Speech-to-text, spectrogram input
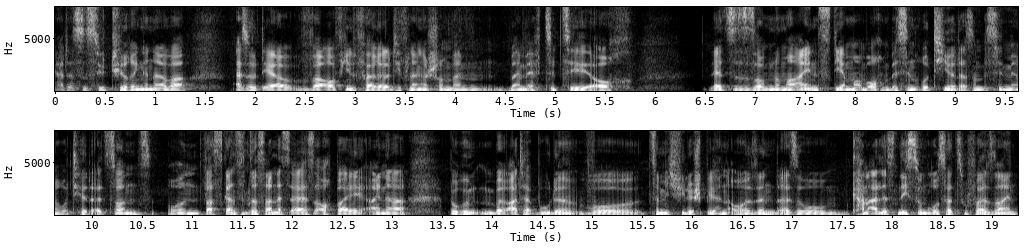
ja, das ist Südthüringen, aber also der war auf jeden Fall relativ lange schon beim, beim FCC auch letzte Saison Nummer eins. Die haben aber auch ein bisschen rotiert, also ein bisschen mehr rotiert als sonst. Und was ganz interessant ist, er ist auch bei einer berühmten Beraterbude, wo ziemlich viele Spieler in Aue sind. Also kann alles nicht so ein großer Zufall sein.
